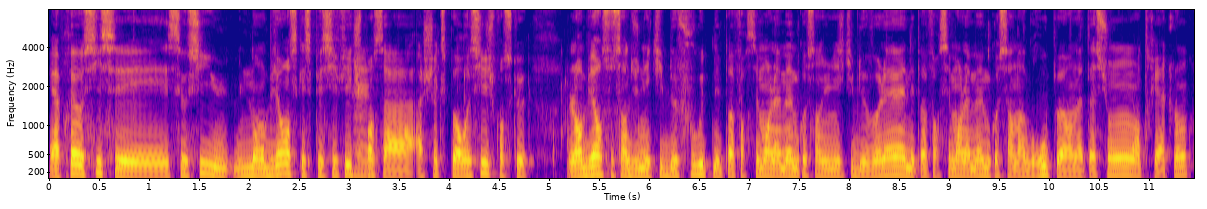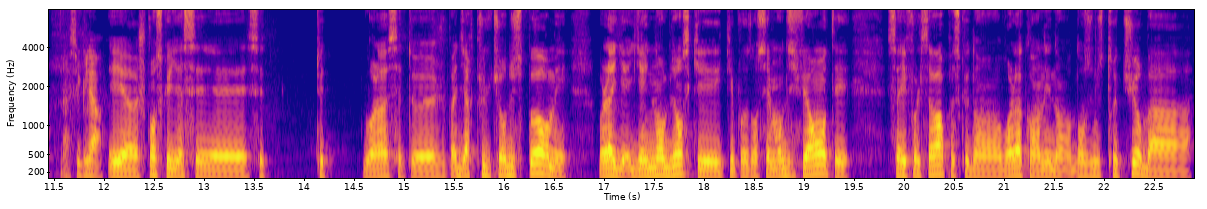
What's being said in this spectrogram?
Et après aussi, c'est c'est aussi une, ambiance qui est spécifique, je mm. pense à, à chaque sport aussi. Je pense que l'ambiance au sein d'une équipe de foot n'est pas forcément la même qu'au sein d'une équipe de volley, n'est pas forcément la même qu'au sein d'un groupe en natation, en triathlon. Ah, c'est clair. Et euh, je pense qu'il y a ces, cette voilà cette euh, je vais pas dire culture du sport mais voilà il y a, y a, une ambiance qui est, qui est potentiellement différente et ça il faut le savoir parce que dans voilà quand on est dans, dans une structure bah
